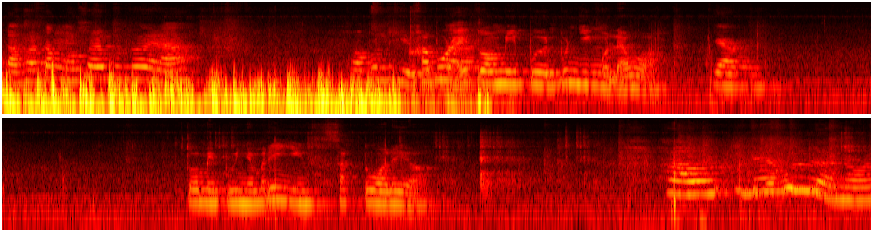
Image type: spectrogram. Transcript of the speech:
แต่เขาต้องมาช่วยปุ้นด้วยนะเพราะปุ้นหิวข้าปุ้นไอตัวมีปืนปุ้นยิงหมดแล้วเหรอ ยัง ตัวมีปืนยังไม่ได้ยิงสักตัวเลยเหรอเขาเรียกเหลือน้อย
